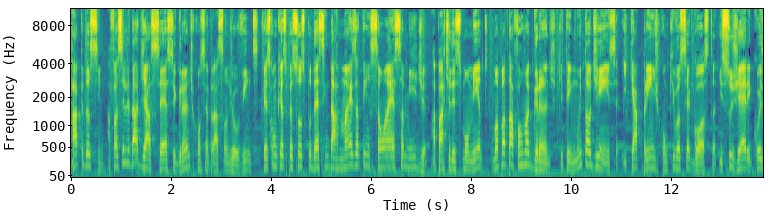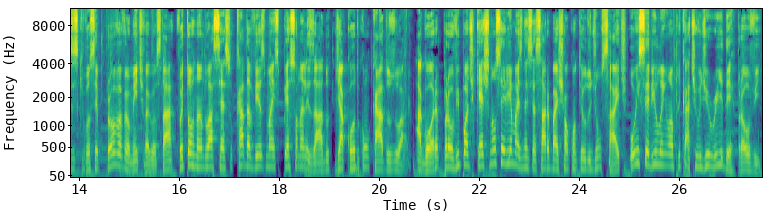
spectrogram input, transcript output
Rápido assim, a facilidade de acesso e grande concentração de ouvintes fez com que as pessoas pudessem dar mais atenção a essa mídia. A partir desse momento, uma plataforma grande que tem muita audiência e que aprende com o que você gosta e sugere coisas que você provavelmente vai gostar, foi tornando o acesso cada vez mais personalizado de acordo com cada usuário. Agora, para ouvir podcast não seria mais necessário baixar o conteúdo de um site ou inseri-lo em um aplicativo de reader para ouvir,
